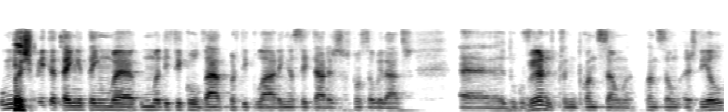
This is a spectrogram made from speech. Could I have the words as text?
o ministro Brita tem, tem uma, uma dificuldade particular em aceitar as responsabilidades uh, do governo, quando são, quando são as dele.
